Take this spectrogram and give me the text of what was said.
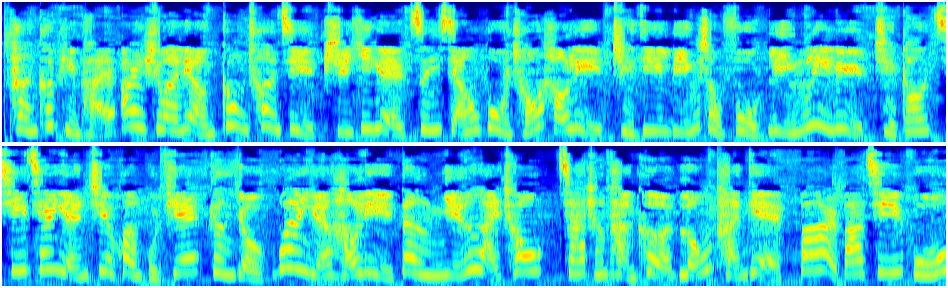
坦克品牌二十万辆共创季，十一月尊享五重好礼，至低零首付、零利率，至高七千元置换补贴，更有万元好礼等您来抽。嘉诚坦克龙潭店八二八七五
